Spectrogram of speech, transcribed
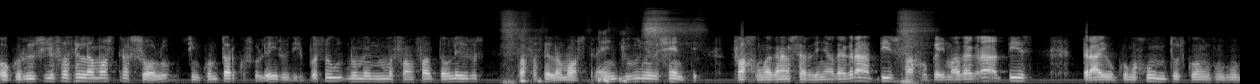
ocorreu-se facer a mostra solo, sin contar cos oleiros. Dixo, pois eu non me, me fan falta oleiros para facer a mostra. en viño de xente. Fajo unha gran sardiñada gratis, fajo queimada gratis, traio conjuntos, con, con,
